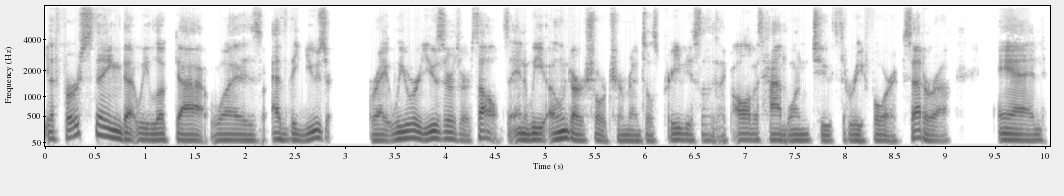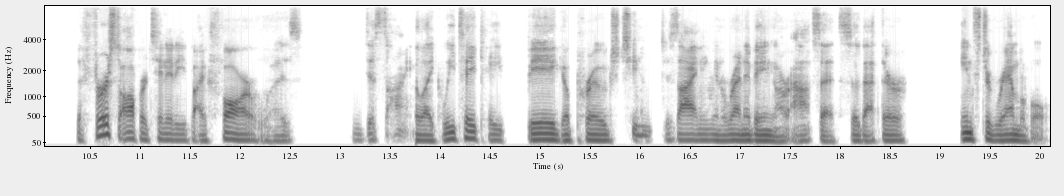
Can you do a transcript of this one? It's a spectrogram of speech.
The first thing that we looked at was as the user, right? We were users ourselves and we owned our short term rentals previously. Like all of us had one, two, three, four, etc. And the first opportunity by far was design. Like we take a big approach to designing and renovating our assets so that they're Instagrammable,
